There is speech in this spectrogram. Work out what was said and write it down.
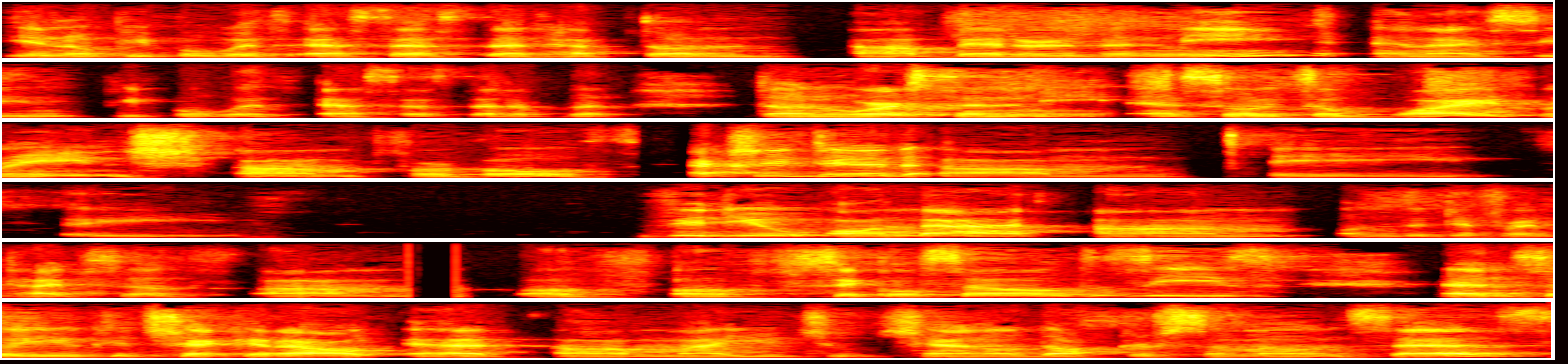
you know, people with SS that have done uh, better than me, and I've seen people with SS that have done worse than me, and so it's a wide range um, for both. I actually did um, a a video on that um, on the different types of, um, of of sickle cell disease, and so you could check it out at um, my YouTube channel, Dr. Simone Says.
